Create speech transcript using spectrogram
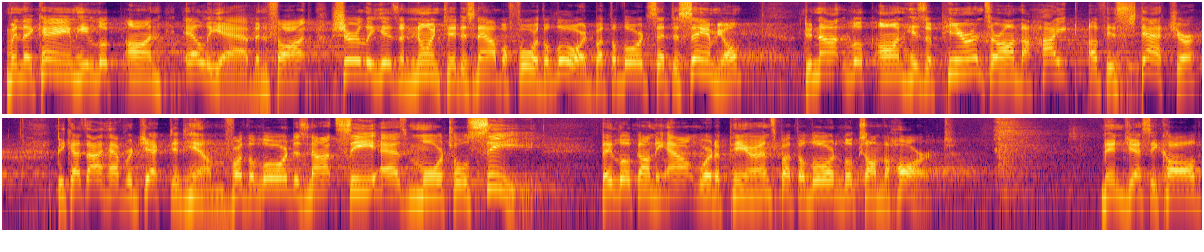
When they came, he looked on Eliab and thought, Surely his anointed is now before the Lord. But the Lord said to Samuel, Do not look on his appearance or on the height of his stature, because I have rejected him. For the Lord does not see as mortals see. They look on the outward appearance, but the Lord looks on the heart. Then Jesse called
